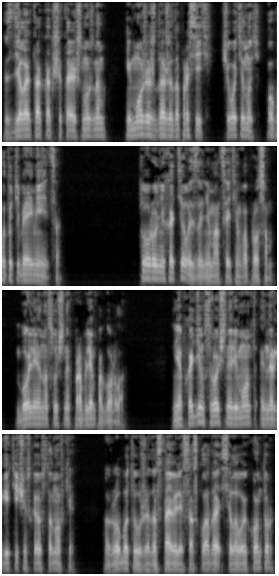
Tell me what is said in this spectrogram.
Сделай так, как считаешь нужным, и можешь даже допросить. Чего тянуть? Опыт у тебя имеется. Тору не хотелось заниматься этим вопросом. Более насущных проблем по горло. Необходим срочный ремонт энергетической установки. Роботы уже доставили со склада силовой контур,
